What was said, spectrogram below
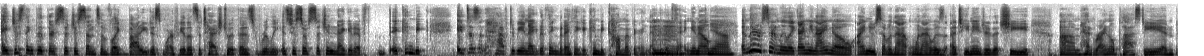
I just think that there's such a sense of like body dysmorphia that's attached to it that it's really it's just so, such a negative. It can be, it doesn't have to be a negative thing, but I think it can become a very negative thing. You know? Yeah. And there's certainly like I mean I know I knew someone that when I was a teenager that she um, had rhinoplasty and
